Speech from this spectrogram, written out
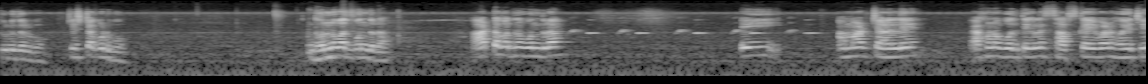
তুলে ধরবো। চেষ্টা করব। ধন্যবাদ বন্ধুরা। আর একটা কথা বন্ধুরা। এই আমার চ্যানেলে এখনও বলতে গেলে সাবস্ক্রাইবার হয়েছে।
